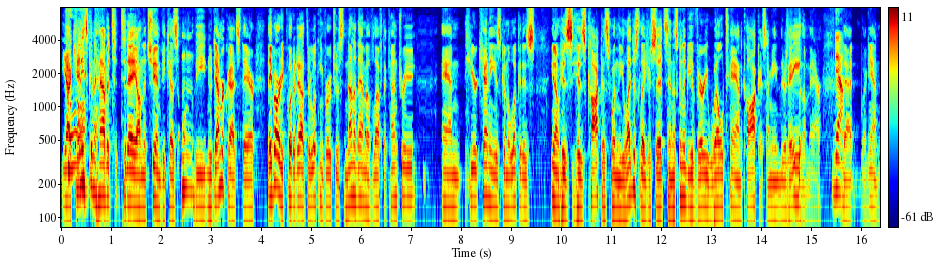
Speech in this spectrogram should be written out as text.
Yeah, Cool. Kenney's going to have it t- today on the chin because the New Democrats there, they've already put it out. They're looking virtuous. None of them have left the country. And here Kenney is going to look at his, you know, his his caucus when the legislature sits, and it's going to be a very well tanned caucus. I mean, there's eight of them there. Yeah. That again,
